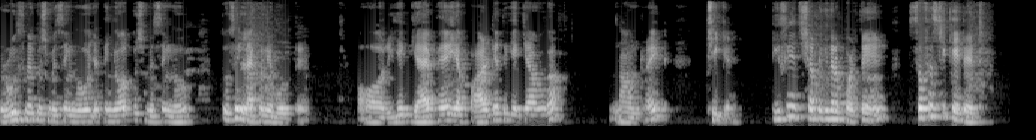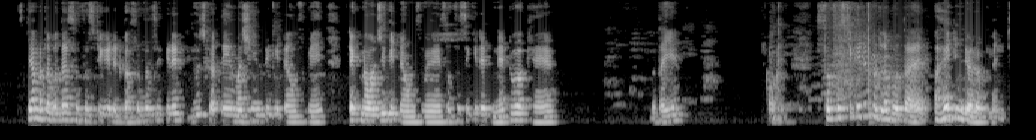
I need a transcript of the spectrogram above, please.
रूल्स में कुछ मिसिंग हो या कहीं और कुछ मिसिंग हो तो उसे लैकुने बोलते हैं। और ये गैप है या पार्ट है तो ये क्या होगा? नाउन राइट ठीक है। तीसरे शब्द की तरफ़ पढ़ते हैं सोफिस्टिकेटेड क्या मतलब होता है सोफिस्टिकेटेड का? सोफिस्टिकेटेड यूज़ करते हैं मशीनरी के टर्म्स में टेक्नोलॉजी के टर्म्स में सोफिस्टिकेटेड नेटवर्क है। बताइए। ओके सोफिस्टिकेटेड मतलब होता है अहेड इन डेवलपमेंट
